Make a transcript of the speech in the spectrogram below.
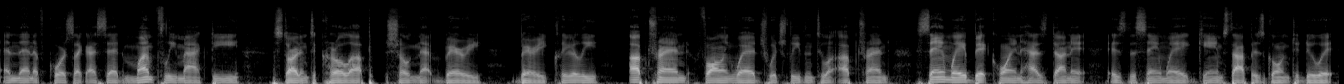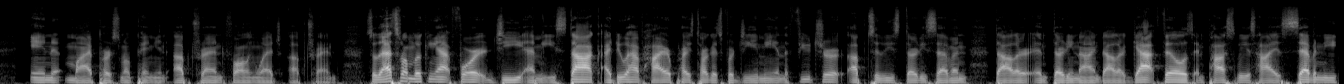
And then, of course, like I said, monthly MACD starting to curl up, showing that very, very clearly. Uptrend, falling wedge, which leads into an uptrend. Same way Bitcoin has done it is the same way GameStop is going to do it in my personal opinion. Uptrend, falling wedge, uptrend. So that's what I'm looking at for GME stock. I do have higher price targets for GME in the future, up to these $37 and $39 gap fills, and possibly as high as $73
